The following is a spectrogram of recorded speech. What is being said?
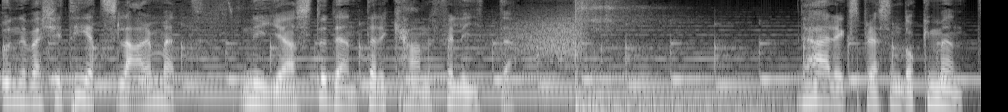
Universitetslarmet. Nya studenter kan för lite. Det här är Expressen Dokument.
